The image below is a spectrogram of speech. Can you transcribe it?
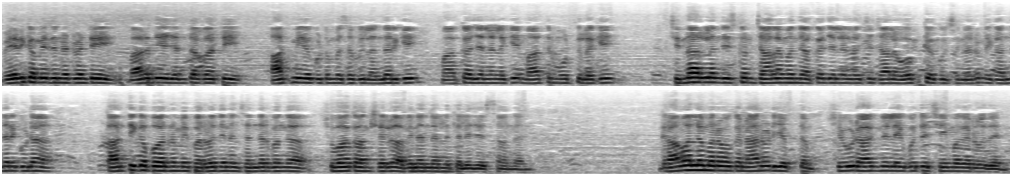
వేదిక మీద ఉన్నటువంటి భారతీయ జనతా పార్టీ ఆత్మీయ కుటుంబ సభ్యులందరికీ మా అక్క మాతృమూర్తులకి చిన్నారులను తీసుకొని చాలా మంది అక్కజనులు వచ్చి చాలా ఓపిక కూర్చున్నారు. మీకు అందరికి కూడా కార్తీక పౌర్ణమి పర్వదినం సందర్భంగా శుభాకాంక్షలు అభినందనలు తెలియజేస్తా ఉన్నాను. గ్రామాల్లో మనం ఒక నానుడు చెప్తాం శివుడు ఆజ్ఞ లేకపోతే చీమగరోదని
